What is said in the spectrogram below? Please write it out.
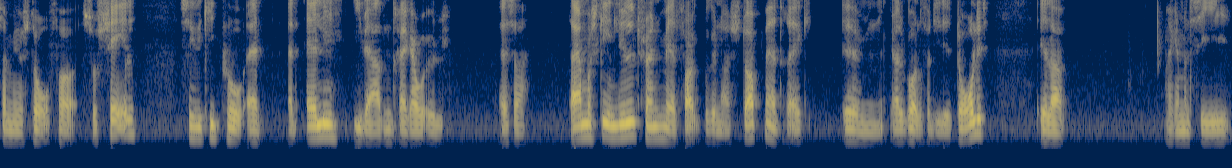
som jo står for social, så kan vi kigge på, at, at alle i verden drikker jo øl. Altså, der er måske en lille trend med, at folk begynder at stoppe med at drikke øhm, alkohol, fordi det er dårligt, eller hvad kan man sige,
